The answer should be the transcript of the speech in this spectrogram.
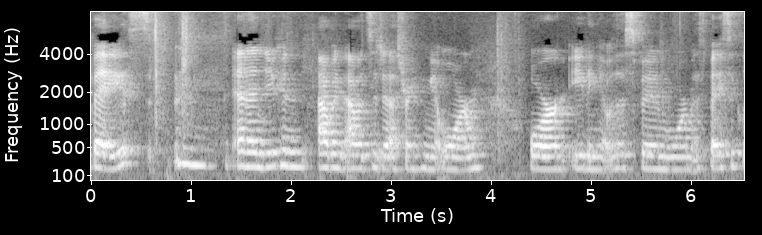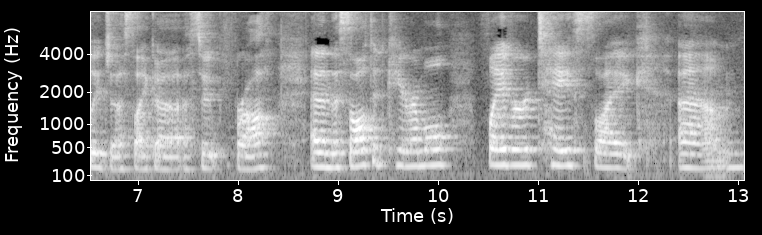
base. and then you can, I mean, I would suggest drinking it warm or eating it with a spoon warm. It's basically just like a, a soup broth. And then the salted caramel flavor tastes like um,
